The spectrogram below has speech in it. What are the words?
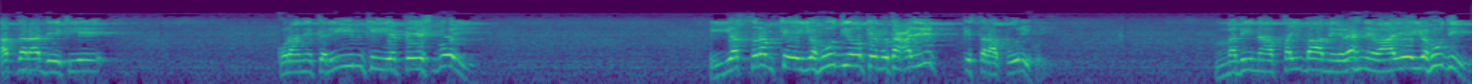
اب ذرا دیکھیے قرآن کریم کی یہ پیش گوئی۔ یسرب کے یہودیوں کے متعلق کس طرح پوری ہوئی۔ مدینہ طیبہ میں رہنے والے یہودی،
